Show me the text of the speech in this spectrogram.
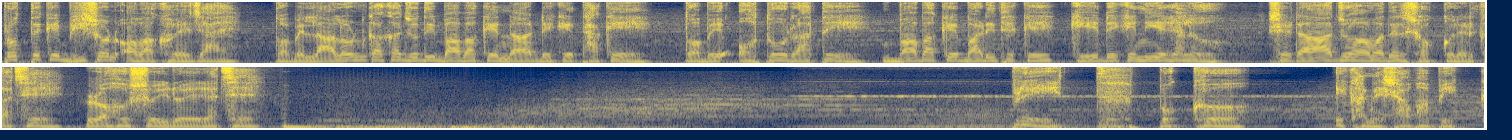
প্রত্যেকে ভীষণ অবাক হয়ে যায়। তবে লালন কাকা যদি বাবাকে না ডেকে থাকে তবে অত রাতে বাবাকে বাড়ি থেকে কে ডেকে নিয়ে গেল? সেটা আজও আমাদের সকলের কাছে রহস্যই রয়ে গেছে। প্রেত পক্ষ, এখানে স্বাভাবিক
